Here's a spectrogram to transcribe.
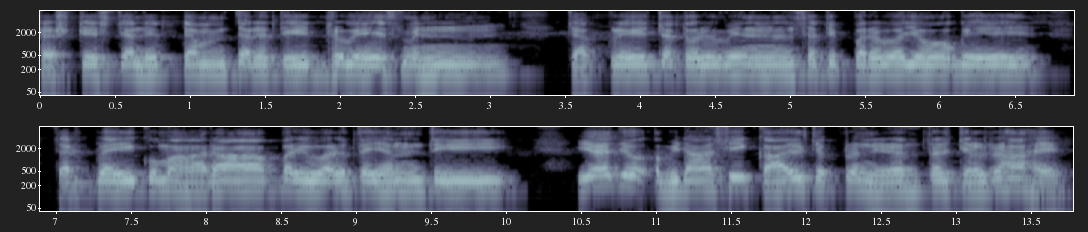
षष्टिश्च नित्यं चरति ध्रुवेस्मिन् चक्रे चतुर्विंशति पर्वयोगे सर्वै कुमारा परिवर्तयन्ति। यह जो अविनाशी काल चक्र निरंतर चल रहा है,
